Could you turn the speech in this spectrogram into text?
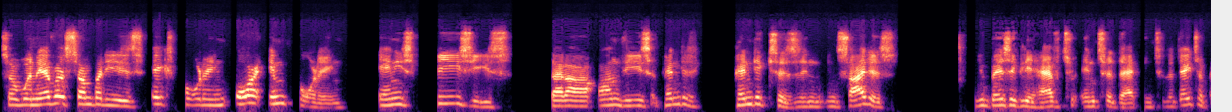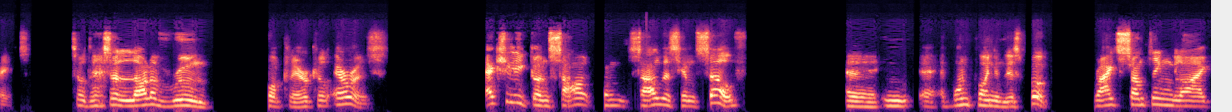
So whenever somebody is exporting or importing any species that are on these appendix, appendixes in, in CITES, you basically have to enter that into the database. So there's a lot of room for clerical errors. Actually, Gonzal- Gonçalves himself, in, uh, at one point in this book, writes something like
